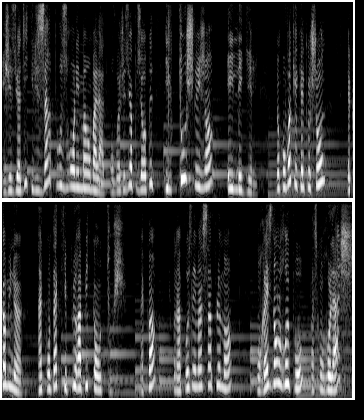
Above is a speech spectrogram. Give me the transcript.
et Jésus a dit, ils imposeront les mains aux malades. On voit Jésus à plusieurs reprises, il touche les gens et il les guérit. Donc on voit qu'il y a quelque chose, il y a comme une, un contact qui est plus rapide quand on touche. D'accord? On impose les mains simplement, on reste dans le repos parce qu'on relâche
